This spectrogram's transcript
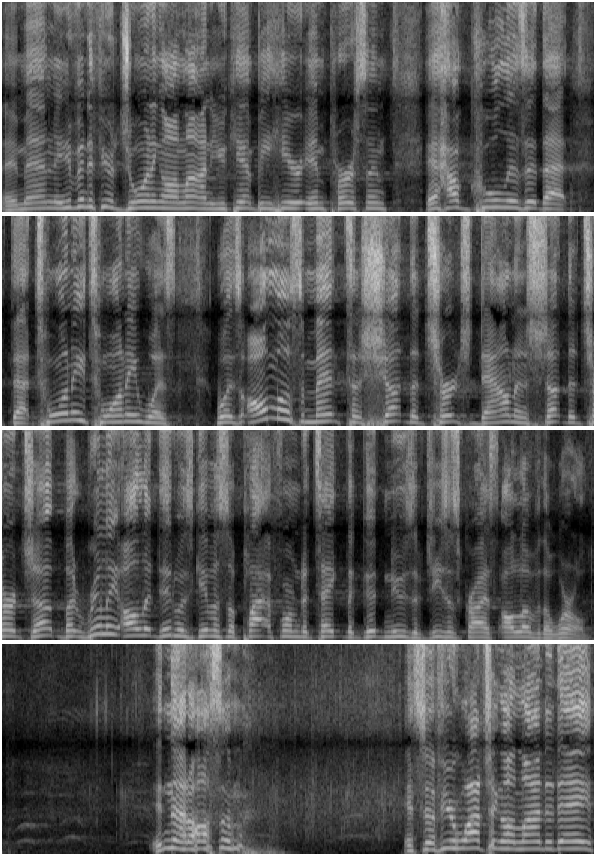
Amen. Even if you're joining online, you can't be here in person. How cool is it that that 2020 was was almost meant to shut the church down and shut the church up, but really all it did was give us a platform to take the good news of Jesus Christ all over the world. Isn't that awesome? And so, if you're watching online today,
